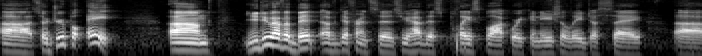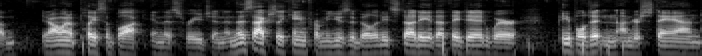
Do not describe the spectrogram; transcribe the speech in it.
Uh, so Drupal eight. Um, you do have a bit of differences. You have this place block where you can easily just say, um, you know, I want to place a block in this region. And this actually came from a usability study that they did where people didn't understand.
